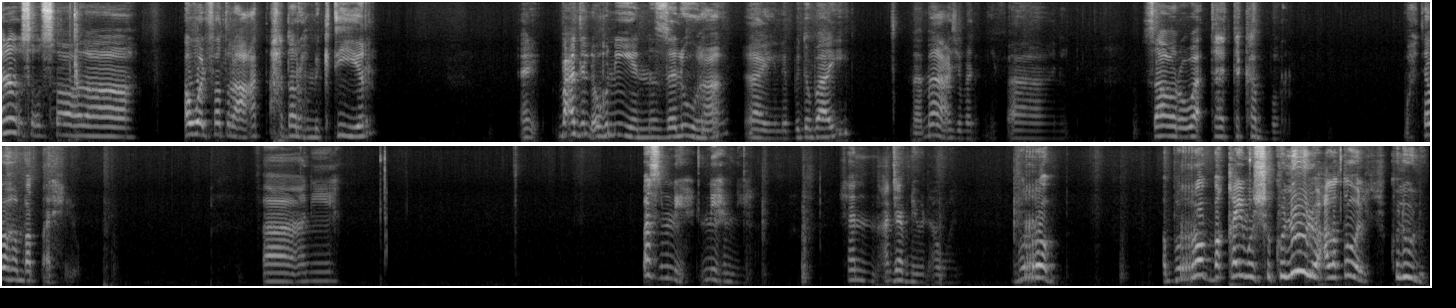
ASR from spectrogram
انس واصالة أول فترة قعدت أحضرهم كتير. يعني بعد الأغنية اللي نزلوها هاي اللي بدبي ما, ما عجبتني. يعني صاروا وقتها تكبر محتواهم بطل حلو. فيعني بس منيح منيح منيح. عشان عجبني من أول. أبو الرب. أبو الرب بقيمه شكلولو على طول. شكلولو.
